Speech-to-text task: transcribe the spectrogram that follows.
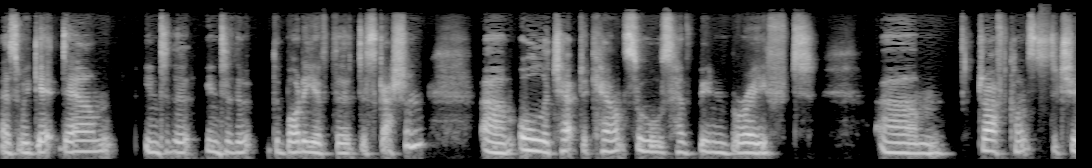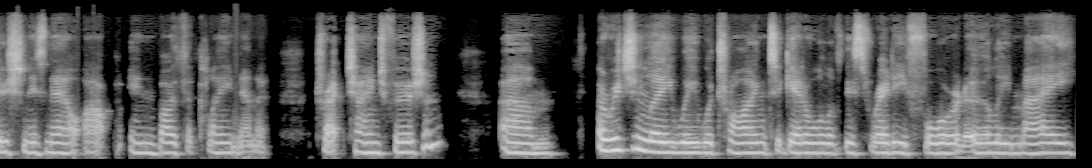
as we get down into the into the, the body of the discussion. Um, all the chapter councils have been briefed um, draft constitution is now up in both a clean and a track change version. Um, originally, we were trying to get all of this ready for an early May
